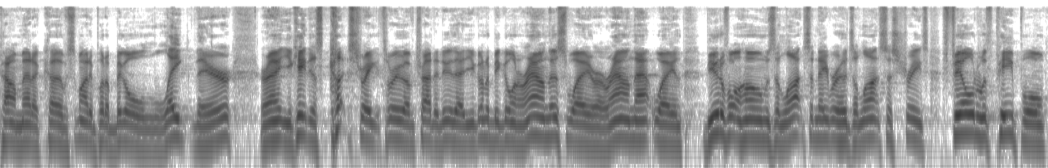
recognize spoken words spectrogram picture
Palmetto Cove. Somebody put a big old lake there, right? You can't just cut straight through. I've tried to do that. You're going to be going around this way or around that way. Beautiful homes and lots of neighborhoods and lots of streets filled with people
